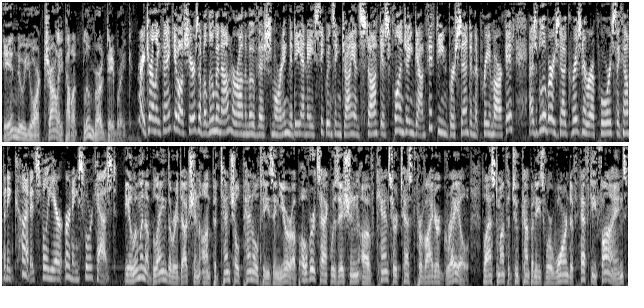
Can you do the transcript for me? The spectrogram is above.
In New York, Charlie Pellet, Bloomberg Daybreak. All right, Charlie, thank you. Well, shares of Illumina are on the move this morning. The DNA sequencing giant stock is plunging down 15% in the pre-market. As Bloomberg's Doug Krisner reports, the company cut its full year earnings forecast. Illumina blamed the reduction on potential penalties in Europe over its acquisition of cancer test provider Grail. Last month, the two companies were warned of hefty fines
